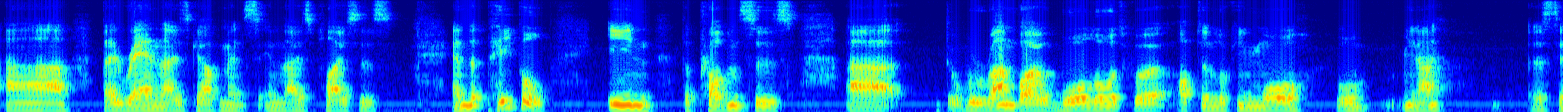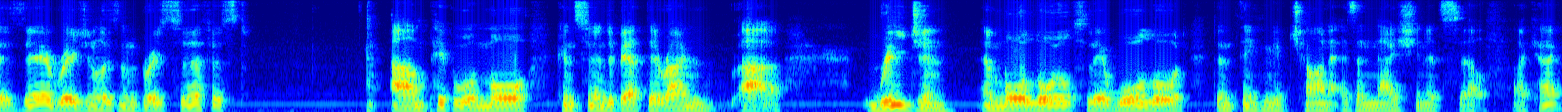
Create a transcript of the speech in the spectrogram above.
uh, they ran those governments in those places. And the people in the provinces uh, that were run by warlords were often looking more, well, you know, as says there, regionalism resurfaced. Um, people were more concerned about their own uh, region and more loyal to their warlord than thinking of China as a nation itself. Okay,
